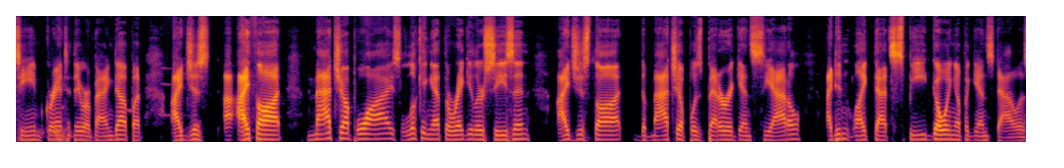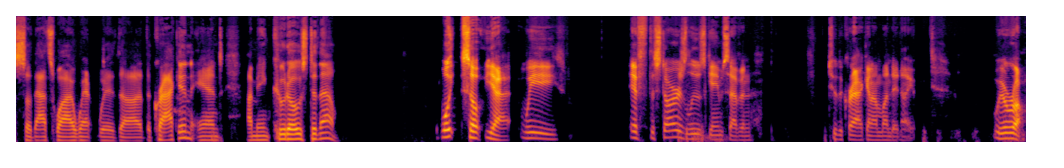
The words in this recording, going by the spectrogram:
team. Granted, they were banged up, but I just I, I thought matchup wise, looking at the regular season, I just thought the matchup was better against Seattle. I didn't like that speed going up against Dallas, so that's why I went with uh, the Kraken. And I mean, kudos to them. Well, so yeah, we if the Stars lose Game Seven to the Kraken on Monday night, we were wrong.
